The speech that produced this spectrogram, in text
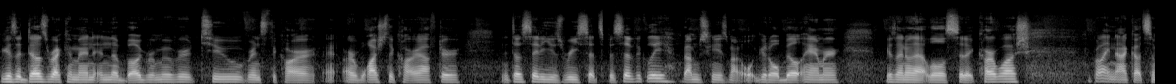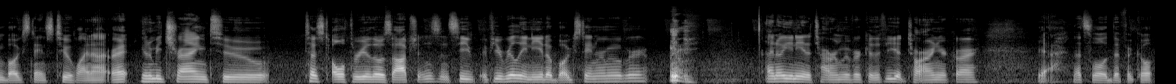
because it does recommend in the bug remover to rinse the car eh, or wash the car after. And it does say to use reset specifically, but I'm just gonna use my old, good old Bilt Hamber because I know that little acidic car wash probably knock out some bug stains too, why not, right? Gonna be trying to test all three of those options and see if you really need a bug stain remover. I know you need a tar remover because if you get tar on your car, yeah, that's a little difficult.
